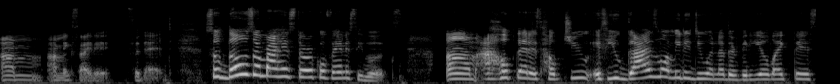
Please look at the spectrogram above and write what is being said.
I'm I'm excited for that. So those are my historical fantasy books. Um, I hope that has helped you. If you guys want me to do another video like this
